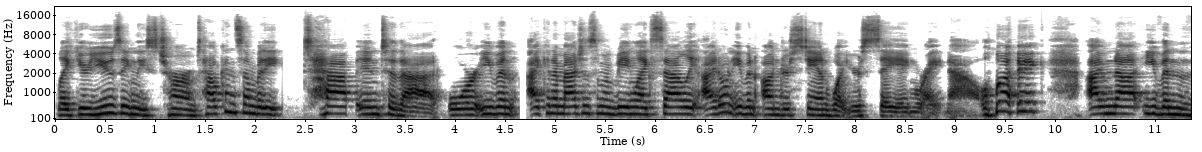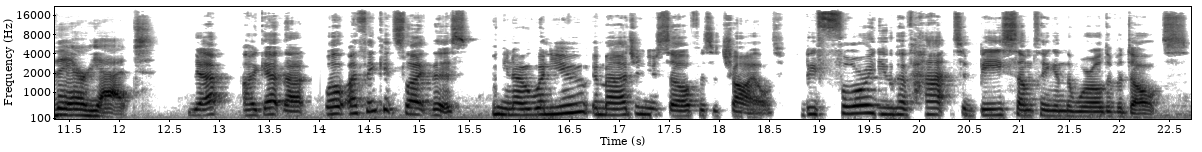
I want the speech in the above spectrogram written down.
Like you're using these terms. How can somebody tap into that? Or even, I can imagine someone being like, Sally, I don't even understand what you're saying right now. like, I'm not even there yet. Yeah, I get that. Well, I think it's like this you know, when you imagine yourself as a child, before you have had to be something in the world of adults,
